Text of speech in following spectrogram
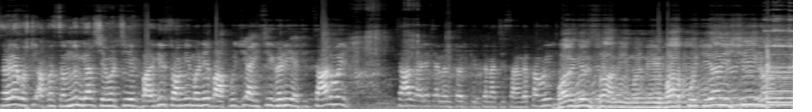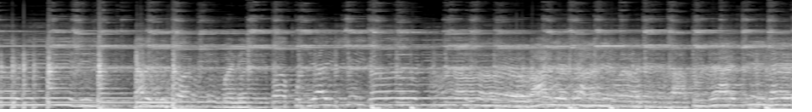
सगळ्या गोष्टी आपण समजून घ्याल. शेवटची एक बालगीर स्वामी म्हणे बापूजी आईची घडी याची चाल होईल. चाल झाल्याच्यानंतर कीर्तनाची सांगता होईल. बाळगीर स्वामी म्हणे बापूजी आईशी घडी बाळगीर स्वामी म्हणे बापूजी आईशी घडी वाणी स्वामी म्हणे बापुल्याची घरे.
